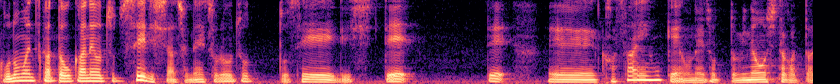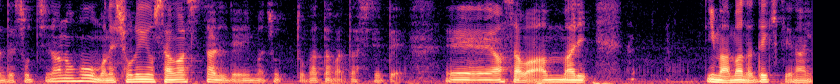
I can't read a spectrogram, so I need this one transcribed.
子供に使ったお金をちょっと整理したんですよね。それをちょっと整理して、で、えー火災保険をね、ちょっと見直したかったんで、そちらの方もね、書類を探したりで、今ちょっとガタガタしてて、えー朝はあんまり、今まだできてないん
